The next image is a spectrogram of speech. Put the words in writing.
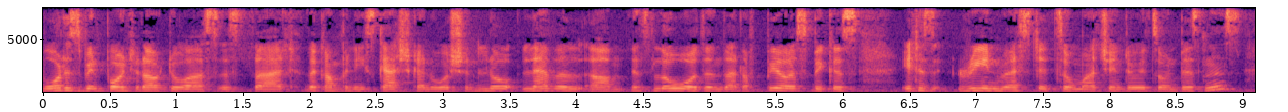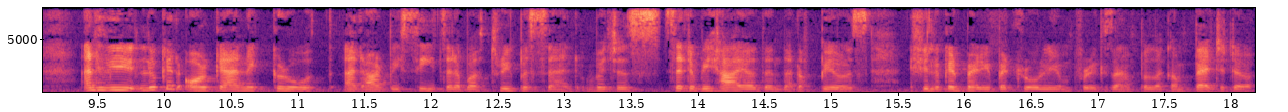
What has been pointed out to us is that the company's cash conversion lo- level um, is lower than that of peers because it has reinvested so much into its own business. And if you look at organic growth at RPC, it's at about 3%, which is said to be higher than that of peers. If you look at Berry Petroleum, for example, a competitor,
